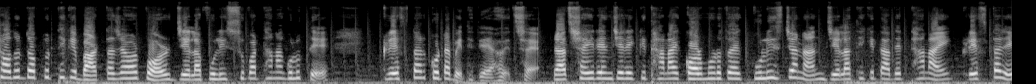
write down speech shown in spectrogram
সদর দপ্তর থেকে বার্তা যাওয়ার পর জেলা পুলিশ সুপার থানাগুলোতে গ্রেফতার কোটা বেঁধে দেওয়া হয়েছে। রাজশাহী রেঞ্জের একটি থানায় কর্মরত এক পুলিশ জানান, জেলা থেকে তাদের থানায় গ্রেফতারে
